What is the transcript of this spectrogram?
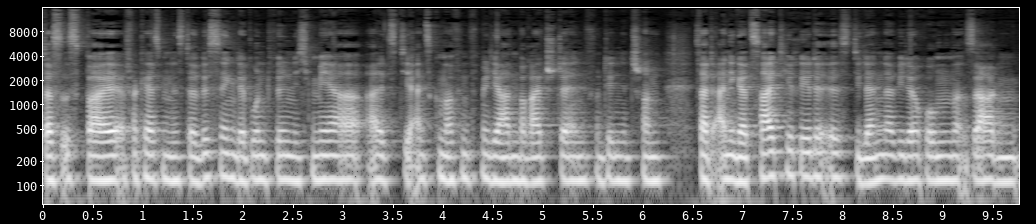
das ist bei Verkehrsminister Wissing. Der Bund will nicht mehr als die 1,5 Milliarden bereitstellen, von denen jetzt schon seit einiger Zeit die Rede ist. Die Länder wiederum sagen,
